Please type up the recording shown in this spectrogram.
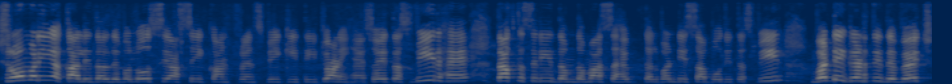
ਸ਼੍ਰੋਮਣੀ ਅਕਾਲੀ ਦਲ ਦੇ ਵੱਲੋਂ ਸਿਆਸੀ ਕਾਨਫਰੰਸ ਵੀ ਕੀਤੀ ਜਾਣੀ ਹੈ। ਸੋ ਇਹ ਤਸਵੀਰ ਹੈ ਤਖਤ ਸ੍ਰੀ ਦਮਦਮਾ ਸਾਹਿਬ ਤਲਵੰਡੀ ਸਾਬੋ ਦੀ ਤਸਵੀਰ। ਵੱਡੀ ਗਿਣਤੀ ਦੇ ਵਿੱਚ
